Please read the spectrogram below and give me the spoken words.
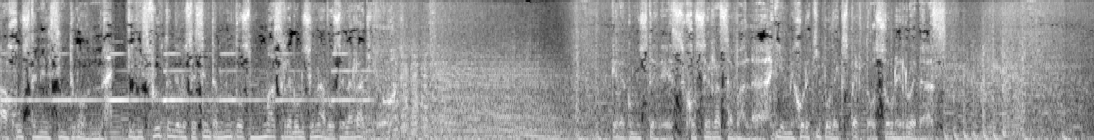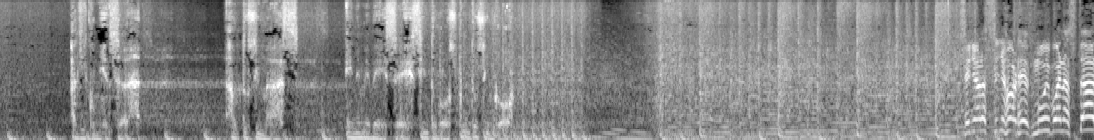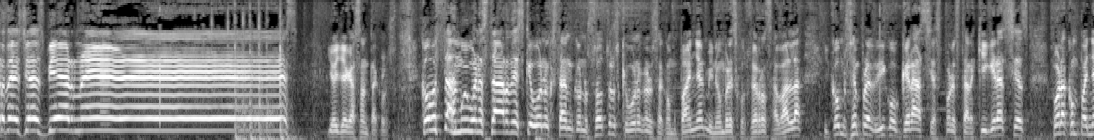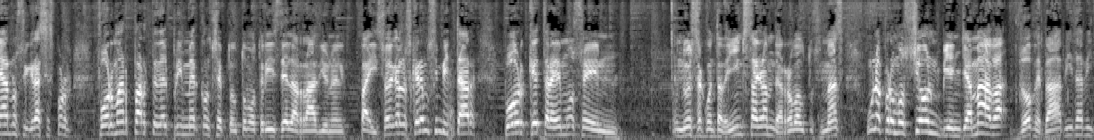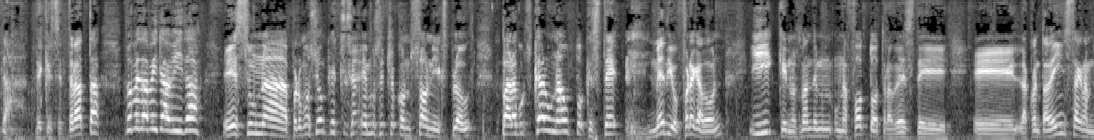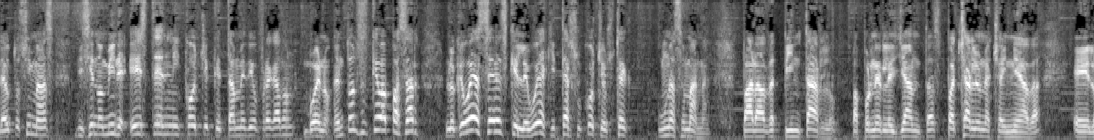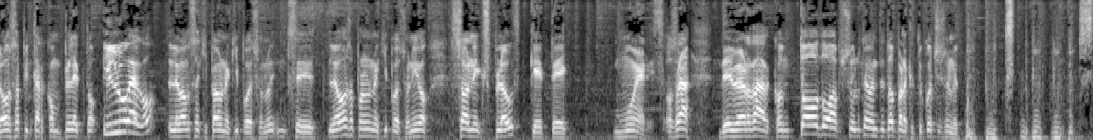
Ajusten el cinturón y disfruten de los 60 minutos más revolucionados de la radio. Queda con ustedes José Razabala y el mejor equipo de expertos sobre ruedas. Aquí comienza Autos y más en MBS 102.5. Señoras y señores, muy buenas tardes, ya es viernes. Y hoy llega Santa Cruz. ¿Cómo están? Muy buenas tardes, qué bueno que están con nosotros, qué bueno que nos acompañan. Mi nombre es José Rozabala y como siempre le digo, gracias por estar aquí, gracias por acompañarnos y gracias por formar parte del primer concepto automotriz de la radio en el país. Oigan, los queremos invitar porque traemos en en nuestra cuenta de Instagram de arroba autos y más una promoción bien llamada Doveda Vida Vida. ¿De qué se trata? Doveda Vida Vida es una promoción que hemos hecho con Sony Explode para buscar un auto que esté medio fregadón y que nos manden una foto a través de eh, la cuenta de Instagram de Autos y más diciendo, mire, este es mi coche que está medio fregadón. Bueno, entonces, ¿qué va a pasar? Lo que voy a hacer es que le voy a quitar su coche a usted una semana para pintarlo, para ponerle llantas, para echarle una chaineada. Eh, lo vamos a pintar completo y luego le vamos a equipar un equipo de sonido, le vamos a poner un equipo de sonido Sonic Explode que te mueres. O sea, de verdad, con todo, absolutamente todo para que tu coche suene.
